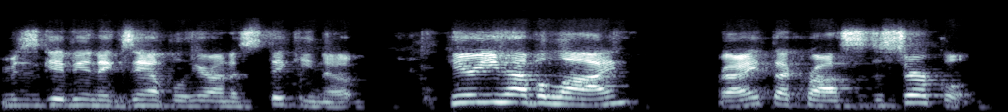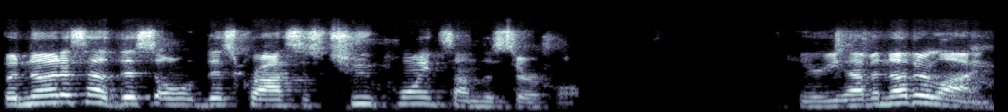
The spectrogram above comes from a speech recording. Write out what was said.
let me just give you an example here on a sticky note. Here you have a line, right, that crosses the circle. But notice how this, this crosses two points on the circle. Here you have another line,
